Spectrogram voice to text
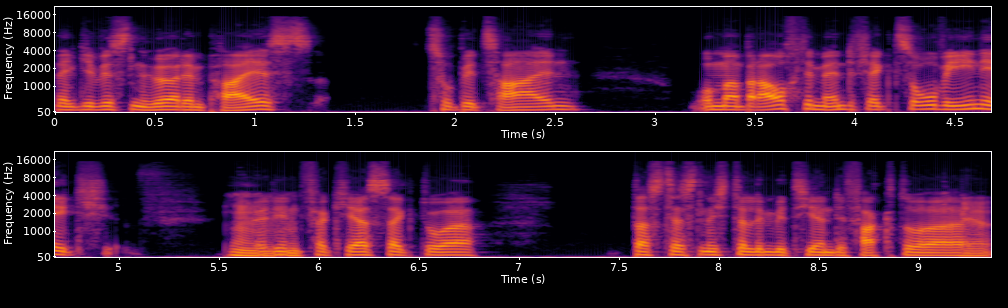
einen gewissen höheren Preis zu bezahlen. Und man braucht im Endeffekt so wenig für mhm. den Verkehrssektor, dass das nicht der limitierende Faktor ja.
